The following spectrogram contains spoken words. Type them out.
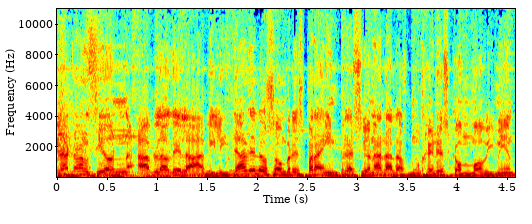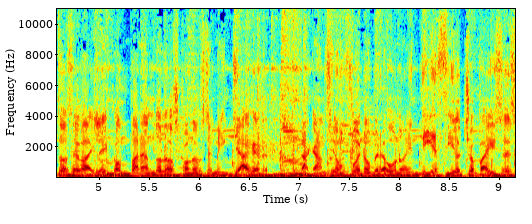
La canción habla de la habilidad de los hombres para impresionar a las mujeres con movimientos de baile comparándolos con los de Mick Jagger. La canción fue número uno en 18 países,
